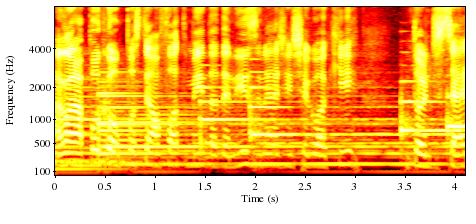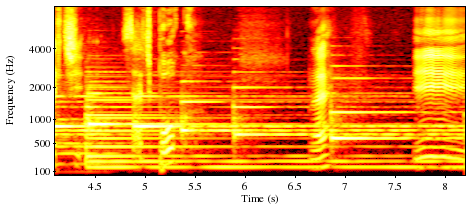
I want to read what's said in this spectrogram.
Agora há pouco eu postei uma foto minha da Denise, né? A gente chegou aqui em torno de sete, sete e pouco né? E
